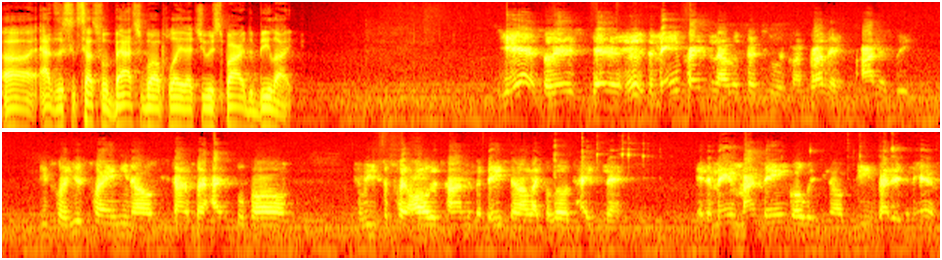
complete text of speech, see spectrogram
uh, as a successful basketball player that you aspired to be like? Yeah, so there's there, the main person I looked up to was my brother. Honestly, he play, he was playing. You know, he's trying to play high school ball, and we used to play all the time in the basement on like a little tight net. And the main my main goal was you know being better than him.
